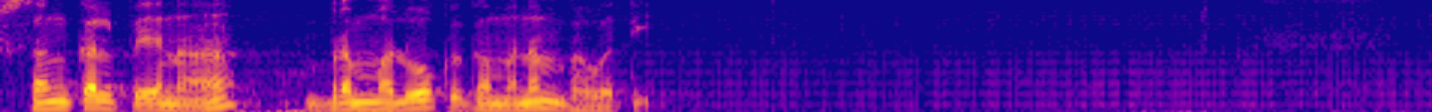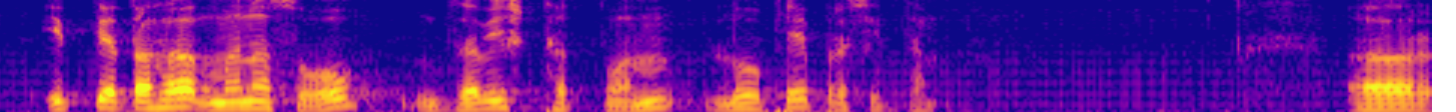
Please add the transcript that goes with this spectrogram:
संकल्पेन ब्रह्मलोक गमनम भवति। इत्यतः मनसो जविष्ठत्व लोके प्रसिद्धम। और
